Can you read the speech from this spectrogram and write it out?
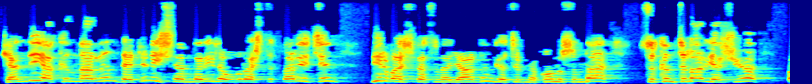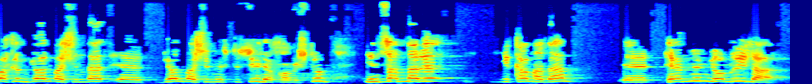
kendi yakınlarının defin işlemleriyle uğraştıkları için bir başkasına yardım götürme konusunda sıkıntılar yaşıyor. Bakın Gölbaşı'nda e, Gölbaşı müftüsüyle konuştum. İnsanları yıkamadan e, temmüm yoluyla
